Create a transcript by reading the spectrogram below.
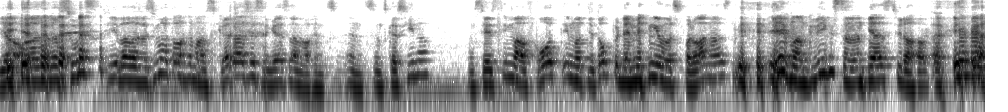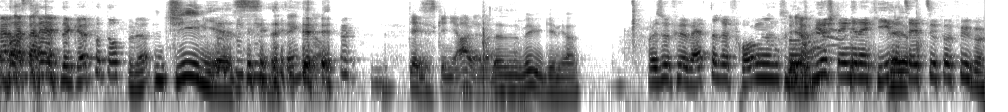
Ja, aber oder sonst, ich, was ich immer gedacht habe, wenn das Geld aus ist, dann gehst du einfach ins, ins, ins Casino und setzt immer auf Rot, immer die doppelte Menge, was du verloren hast. Irgendwann gewinnst du und dann hörst du wieder auf. Dann hast du eigentlich dein Geld verdoppelt, ja? Genius. Denk dran. Das ist genial, Alter. Das ist wirklich genial. Also für weitere Fragen und so, Ja. wir stehen euch jederzeit zur Verfügung.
